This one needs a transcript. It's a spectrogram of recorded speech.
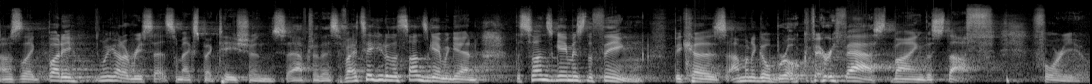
I was like, buddy, we got to reset some expectations after this. If I take you to the Suns game again, the Suns game is the thing, because I'm going to go broke very fast buying the stuff for you.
